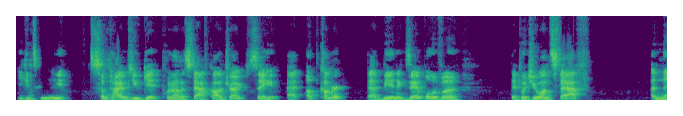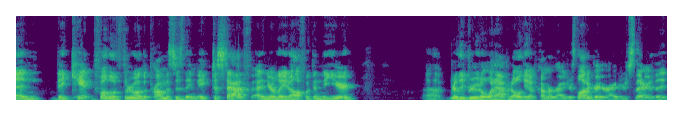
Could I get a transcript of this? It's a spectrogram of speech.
You can see sometimes you get put on a staff contract, say at Upcomer. That'd be an example of a they put you on staff and then they can't follow through on the promises they make to staff and you're laid off within the year. Uh, really brutal what happened to all the Upcomer writers. A lot of great writers there that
